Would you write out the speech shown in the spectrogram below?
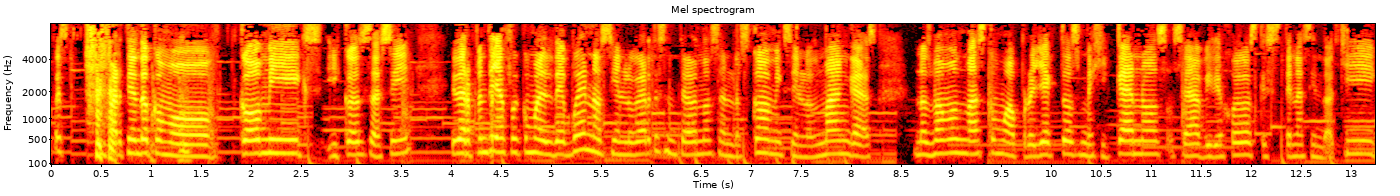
pues compartiendo como cómics y cosas así. Y de repente ya fue como el de, bueno, si en lugar de centrarnos en los cómics y en los mangas, nos vamos más como a proyectos mexicanos, o sea, videojuegos que se estén haciendo aquí,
